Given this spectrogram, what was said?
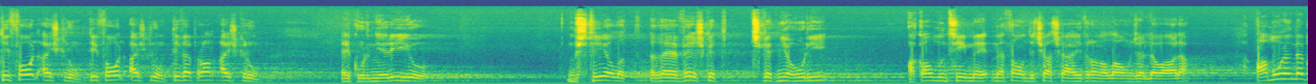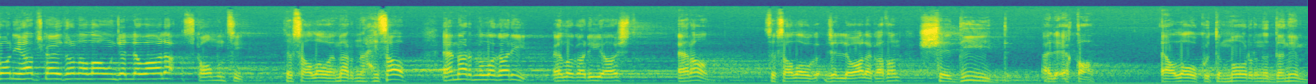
ti fol ai shkrun ti fol ai shkrun ti vepron ai shkrun e kur njeriu mështjellet dhe e vesh këtë qikëtë njohuri a ka mundësi me, me thonë diçka çka e hidhëron Allahun xhelle ue ala a mundet me ba ni hap çka e hidhëron Allahun xhelle ue ala s'ka mundësi sepse Allahu e merr në hisab e merr në llogari e llogaria është e ranë sepse Allahu xhelle ue ala ka thonë shedidul ikab e Allahu kur të morrë në dënim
